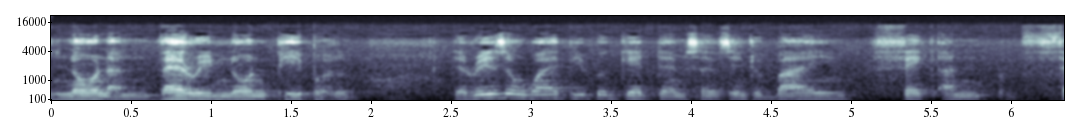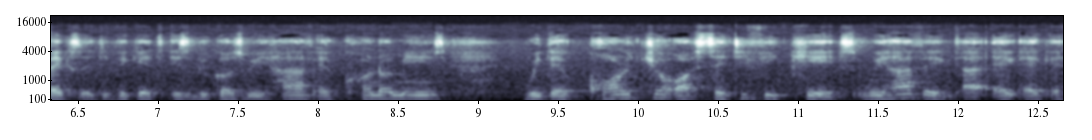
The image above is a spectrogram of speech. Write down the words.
known and very known people the reason why people get themselves into buying fake and fake certificates is because we have economies with a culture of certificates. We have a, a, a, a,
